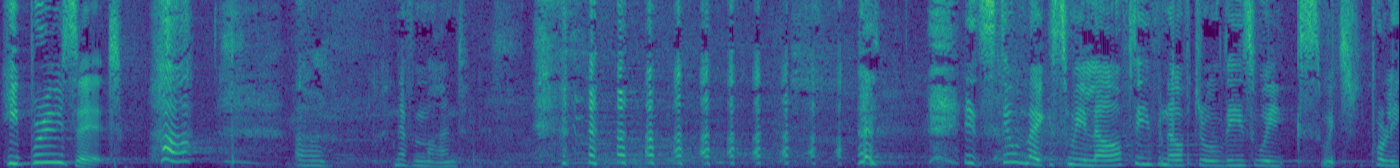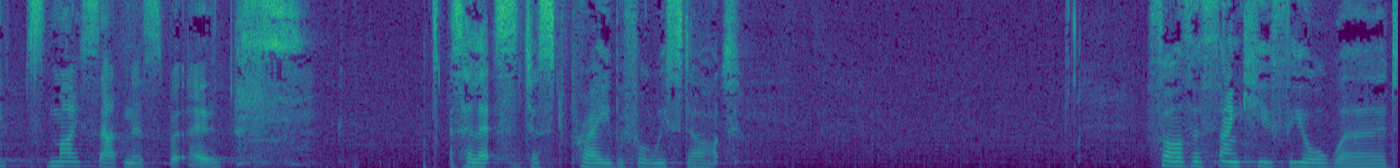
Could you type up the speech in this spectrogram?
He brews it. Ha! Oh, never mind. it still makes me laugh, even after all these weeks, which probably is my sadness, but oh. So let's just pray before we start. Father, thank you for your word.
